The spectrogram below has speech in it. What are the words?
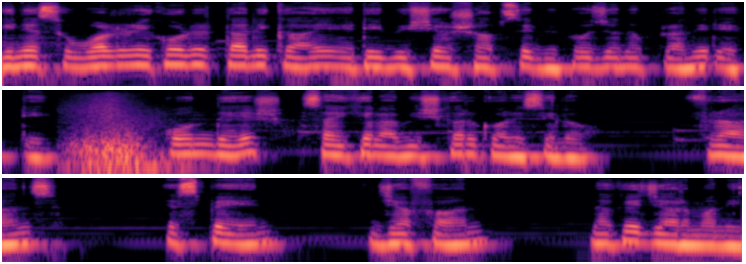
গিনেস ওয়ার্ল্ড রেকর্ডের তালিকায় এটি বিশ্বের সবচেয়ে বিপজ্জনক প্রাণীর একটি। কোন দেশ সাইকেল আবিষ্কার করেছিল? ফ্রান্স, স্পেন, জাপান নাকি জার্মানি?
